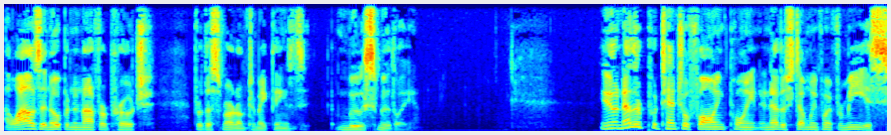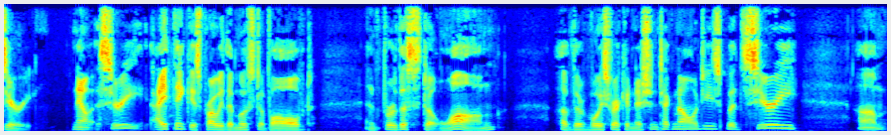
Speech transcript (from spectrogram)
allows an open enough approach for the smart home to make things move smoothly. You know, another potential falling point, another stumbling point for me is Siri. Now, Siri, I think, is probably the most evolved and furthest along of their voice recognition technologies, but Siri um,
